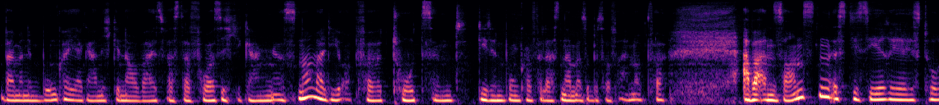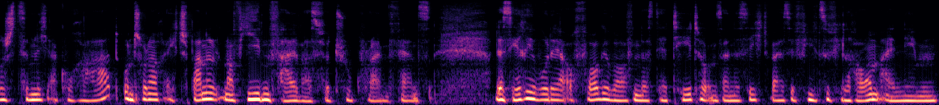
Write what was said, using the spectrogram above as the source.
weil man im Bunker ja gar nicht genau weiß, was da vor sich gegangen ist, ne? weil die Opfer tot sind, die den Bunker verlassen haben, also bis auf ein Opfer. Aber ansonsten ist die Serie historisch ziemlich akkurat und schon auch echt spannend und auf jeden Fall was für True Crime-Fans. Der Serie wurde ja auch vorgeworfen, dass der Täter und seine Sichtweise viel zu viel Raum einnehmen.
